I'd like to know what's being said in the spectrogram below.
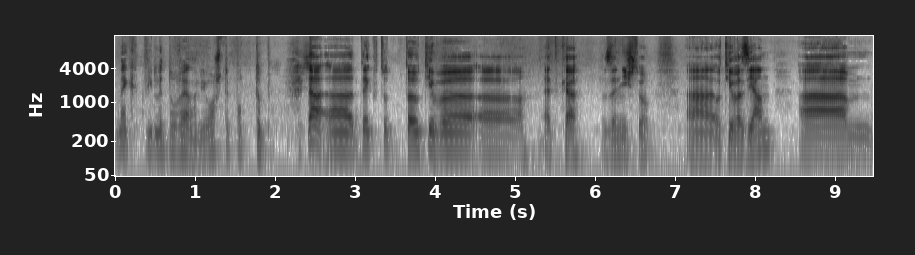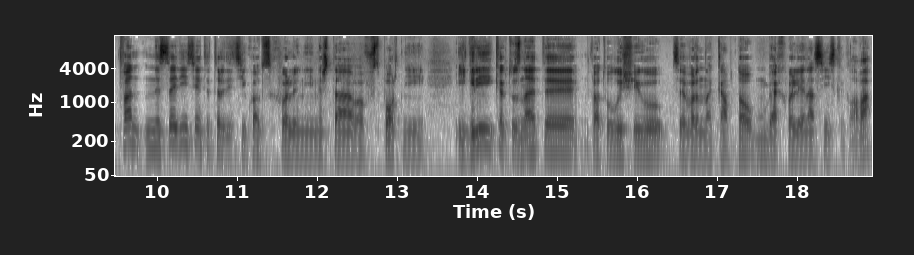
някакви ледове, нали? Още по-тъпо. Да, а, тъй като той отива а, е така, за нищо, а, отива зян. А, това не са единствените традиции, когато са хвърлени неща в спортни игри. Както знаете, когато Луиш Фиго се върна на Камп Ноу, му бяха хвърли една свинска глава.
